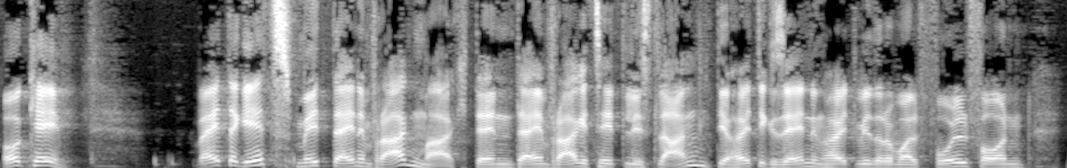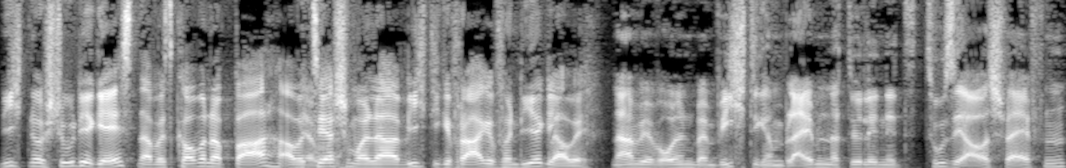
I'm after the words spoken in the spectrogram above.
Okay. Weiter geht's mit deinem Fragenmarkt, denn dein Fragezettel ist lang. Die heutige Sendung heute wieder einmal voll von nicht nur Studiogästen, aber es kommen ein paar. Aber ja, zuerst mal eine wichtige Frage von dir, glaube ich. Nein, wir wollen beim Wichtigen bleiben, natürlich nicht zu sehr ausschweifen,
